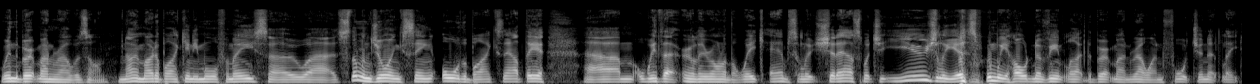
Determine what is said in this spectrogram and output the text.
when the Burt Munro was on. No motorbike anymore for me, so uh, still enjoying seeing all the bikes out there. Um, weather earlier on in the week, absolute shithouse, which it usually is when we hold an event like the Burt Munro, unfortunately.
